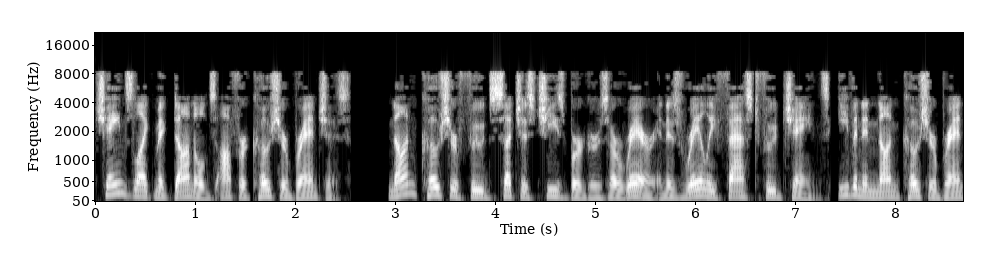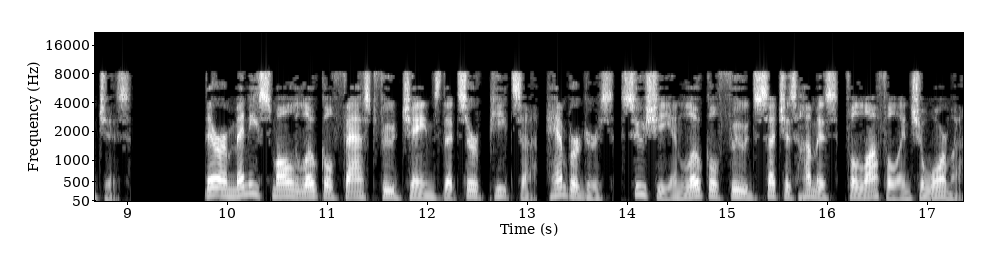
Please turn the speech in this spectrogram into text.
Chains like McDonald's offer kosher branches. Non-kosher foods such as cheeseburgers are rare in Israeli fast food chains, even in non-kosher branches. There are many small local fast food chains that serve pizza, hamburgers, sushi and local foods such as hummus, falafel and shawarma.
